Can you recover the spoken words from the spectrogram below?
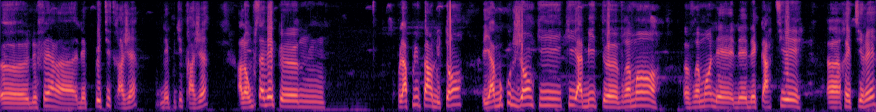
de faire des petits trajets, des petits trajets. Alors, vous savez que hum, pour la plupart du temps, il y a beaucoup de gens qui, qui habitent euh, vraiment, euh, vraiment des, des, quartiers euh, retirés,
